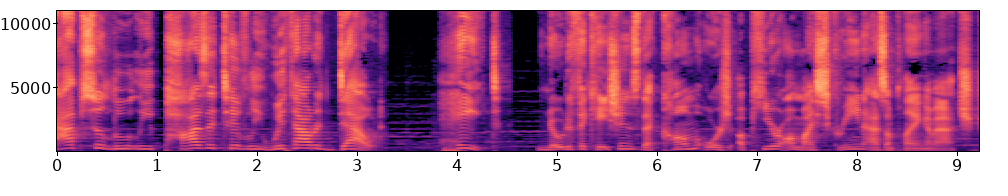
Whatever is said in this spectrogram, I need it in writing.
absolutely, positively, without a doubt, hate notifications that come or appear on my screen as I'm playing a match.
